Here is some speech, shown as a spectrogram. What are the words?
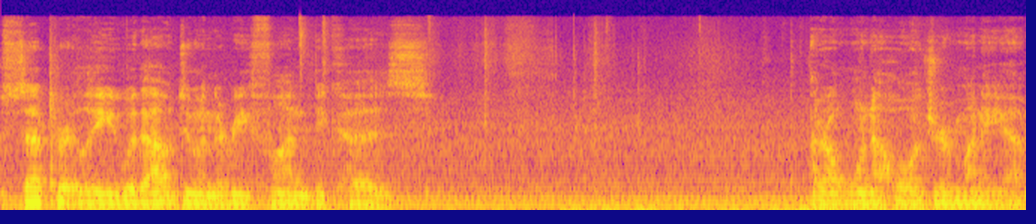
separately without doing the refund because I don't want to hold your money up.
